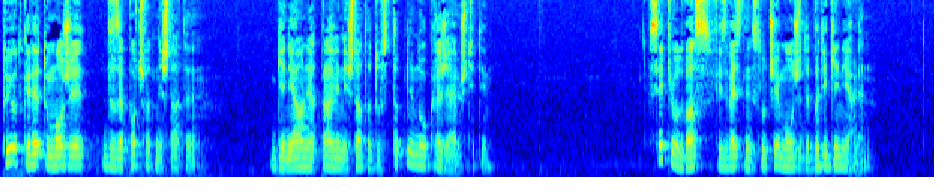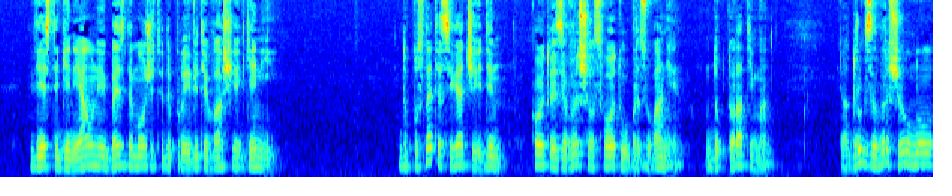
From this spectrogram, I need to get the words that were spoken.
Той откъдето може да започват нещата. Гениалният прави нещата достъпни на окръжающите. Всеки от вас в известен случай може да бъде гениален. Вие сте гениални без да можете да проявите вашия гений – Допуснете сега, че един, който е завършил своето образование, докторат има, а друг завършил, но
